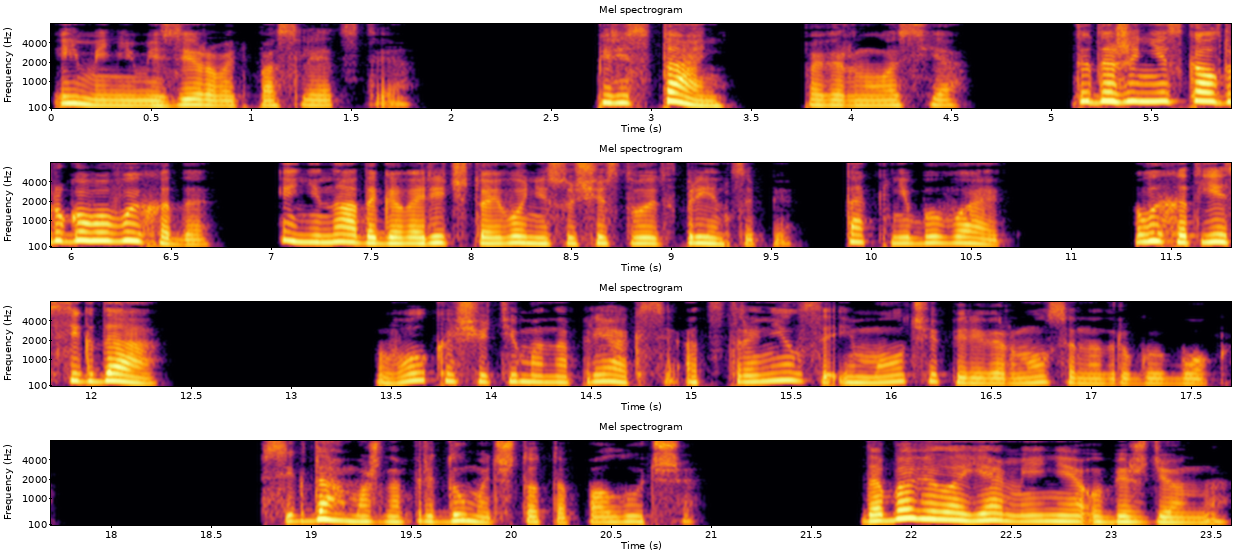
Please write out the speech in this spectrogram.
и минимизировать последствия». «Перестань!» — повернулась я. Ты даже не искал другого выхода. И не надо говорить, что его не существует в принципе. Так не бывает. Выход есть всегда. Волк ощутимо напрягся, отстранился и молча перевернулся на другой бок. Всегда можно придумать что-то получше. Добавила я менее убежденно.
